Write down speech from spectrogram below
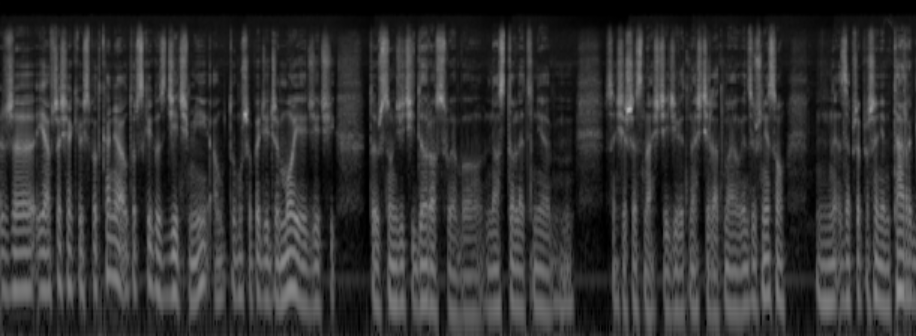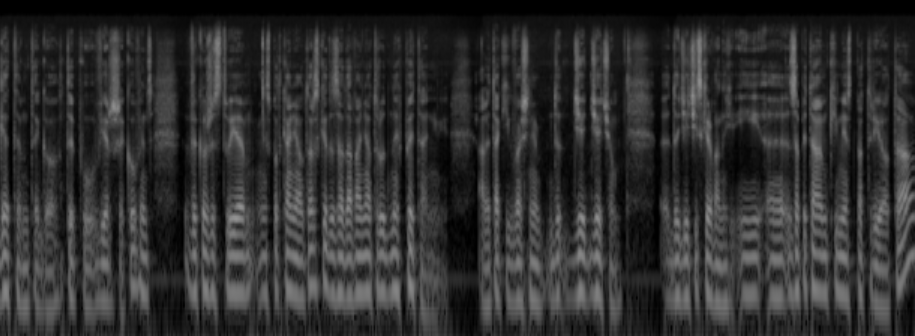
że ja w czasie jakiegoś spotkania autorskiego z dziećmi, a tu muszę powiedzieć, że moje dzieci to już są dzieci dorosłe, bo nastoletnie, w sensie 16-19 lat mają, więc już nie są, mm, za przeproszeniem, targetem tego typu wierszyków, więc wykorzystuję spotkania autorskie do zadawania trudnych pytań, ale takich właśnie dzie dzieciom do dzieci skierowanych i e, zapytałem, kim jest patriota.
